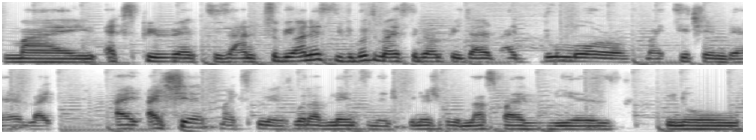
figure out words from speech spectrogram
my experiences. And to be honest, if you go to my Instagram page, I, I do more of my teaching there. Like I, I share my experience, what I've learned in entrepreneurship in the last five years, you know,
